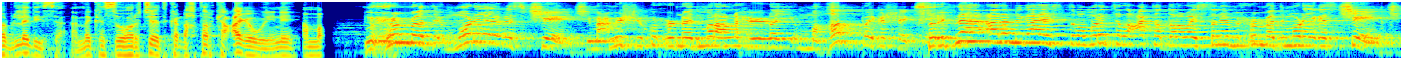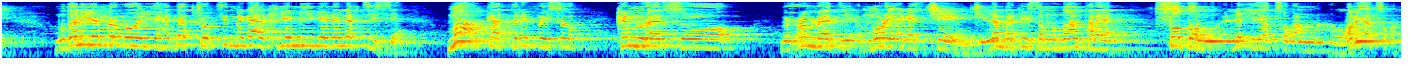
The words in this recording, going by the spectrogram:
qabladiisa ama ka soo horjeedka dhakhtarka cagaweyne ama maxamed money exchange. Macmiishii ku xidhnayd maraan la xidhiidhay mahad bay ka sheegtay. Sariflaha caalamiga ah istabamarinta lacagta dalabaysan ee maxamed money exchange. Mudan iyo marwooy haddaad joogtid magaalka iyo miyigeena laftiisa maalkaad sarifayso ka muraadso maxamed money exchange lambarkiisa mudnaanta soddon lix iyo toban labiyo toban.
